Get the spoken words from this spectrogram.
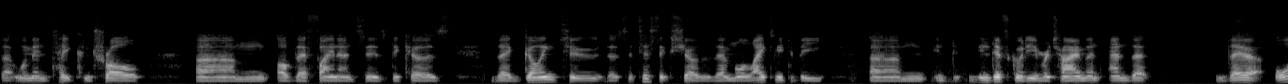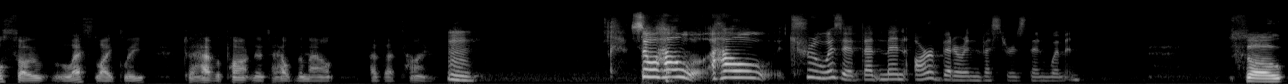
that women take control um, of their finances because they're going to, the statistics show that they're more likely to be um, in, in difficulty in retirement and that they're also less likely to have a partner to help them out at that time. Mm. So how how true is it that men are better investors than women? So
